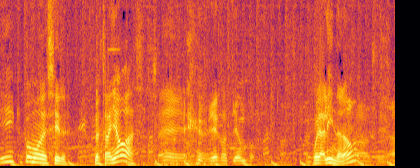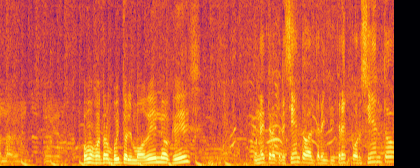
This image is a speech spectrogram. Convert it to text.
¿Y qué podemos decir? ¿Lo extrañabas? Sí, viejos tiempos. Huele linda, ¿no? Ah, sí, anda bien, muy bien. Vamos a contar un poquito el modelo que es. Un Etra 300 al 33%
